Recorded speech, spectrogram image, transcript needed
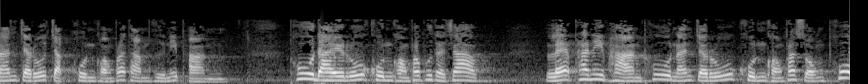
นั้นจะรู้จักคุณของพระธรรมคือนิพพานผู้ใดรู้คุณของพระพุทธเจ้า และพระนิพพานผู้นั้นจะรู้คุณของพระสงฆ์ผู้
